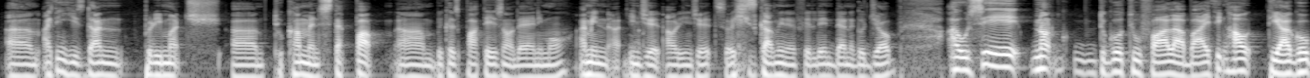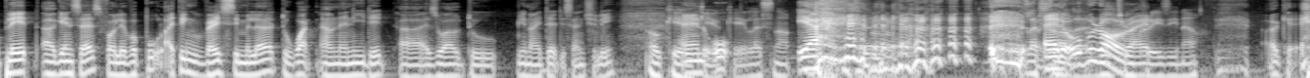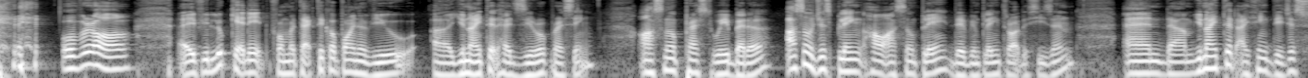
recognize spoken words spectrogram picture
Um, I think he's done pretty much um, to come and step up um, because Partey is not there anymore. I mean, uh, injured, out injured. So he's come in and filled in, done a good job. I would say not to go too far, lah, but I think how Thiago played against us for Liverpool, I think very similar to what Elneny did uh, as well to United, essentially. Okay, And okay, o- okay. Let's not. Yeah. Let's and not, uh, overall, too right? Crazy now. Okay. Overall, uh, if you look at it from a tactical point of view, uh, United had zero pressing. Arsenal pressed way better. Arsenal just playing how Arsenal play. They've been playing throughout the season. And um, United, I think they just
